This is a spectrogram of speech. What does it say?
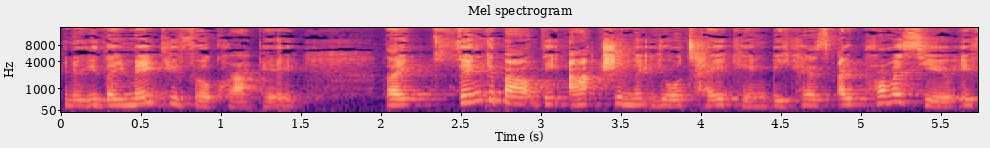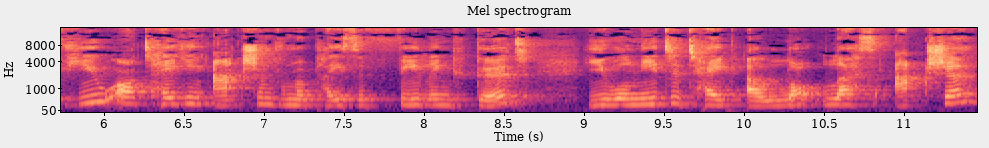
you know, they make you feel crappy? Like, think about the action that you're taking because I promise you, if you are taking action from a place of feeling good, you will need to take a lot less action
